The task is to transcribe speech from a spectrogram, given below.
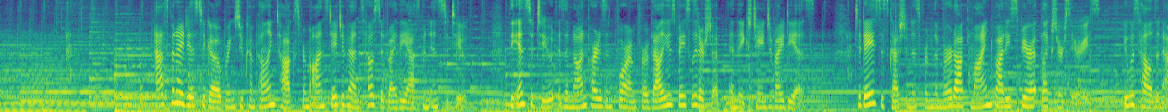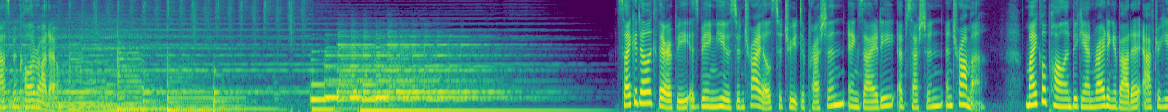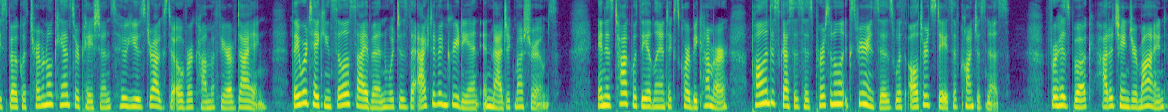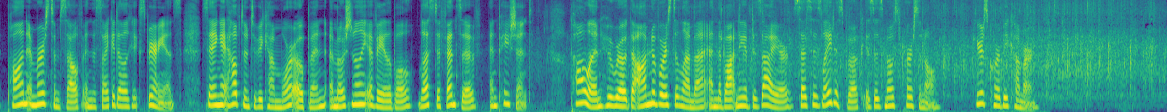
Aspen Ideas to Go brings you compelling talks from onstage events hosted by the Aspen Institute. The Institute is a nonpartisan forum for values based leadership and the exchange of ideas. Today's discussion is from the Murdoch Mind, Body, Spirit lecture series. It was held in Aspen, Colorado. Psychedelic therapy is being used in trials to treat depression, anxiety, obsession, and trauma. Michael Pollan began writing about it after he spoke with terminal cancer patients who used drugs to overcome a fear of dying. They were taking psilocybin, which is the active ingredient in magic mushrooms. In his talk with the Atlantic's Corby Kummer, Pollan discusses his personal experiences with altered states of consciousness. For his book, How to Change Your Mind, Pollan immersed himself in the psychedelic experience, saying it helped him to become more open, emotionally available, less defensive, and patient. Pollan, who wrote The Omnivore's Dilemma and The Botany of Desire, says his latest book is his most personal. Here's Corby Kummer.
